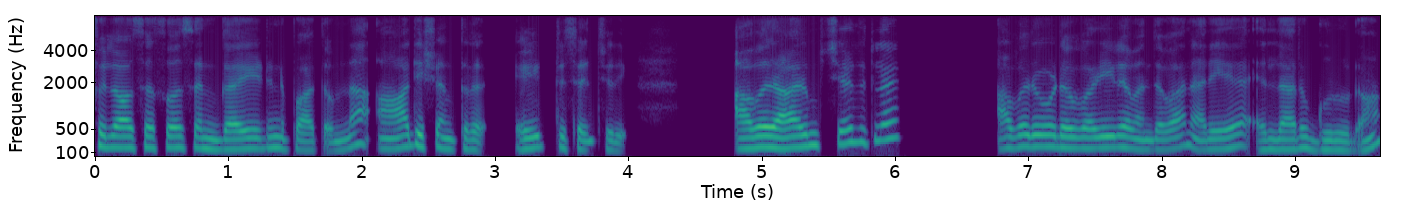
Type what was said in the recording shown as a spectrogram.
ஃபிலாசபர்ஸ் அண்ட் கைடுன்னு பார்த்தோம்னா, ஆதிசங்கர் எயித்து செஞ்சுரி. அவர் ஆரம்பிச்சதுல அவரோட வழியில் வந்தவா நிறைய எல்லாரும் குரு தான்.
